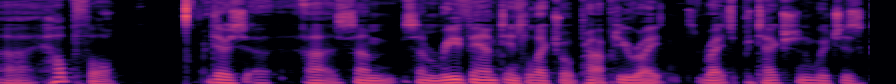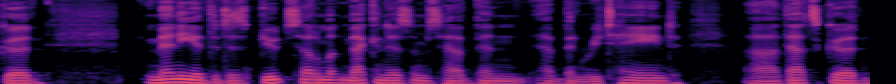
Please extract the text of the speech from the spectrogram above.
uh, helpful. There's uh, some some revamped intellectual property right, rights protection, which is good. Many of the dispute settlement mechanisms have been have been retained. That's good.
